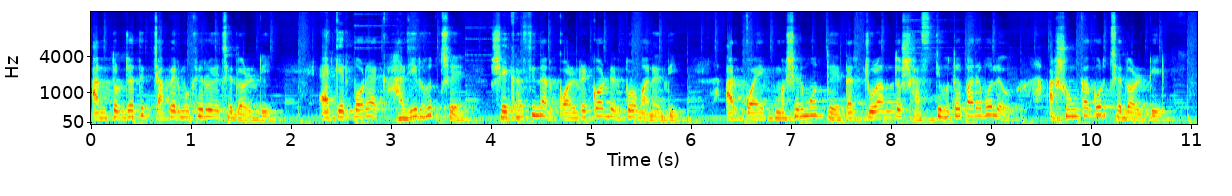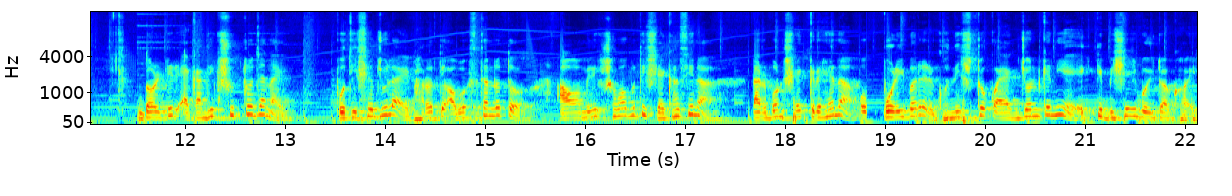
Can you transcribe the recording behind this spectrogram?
আন্তর্জাতিক চাপের মুখে রয়েছে দলটি। একের পর এক হাজির হচ্ছে শেখ হাসিনার কল রেকর্ডের প্রমাণাদি। আর কয়েক মাসের মধ্যে তার চূড়ান্ত শাস্তি হতে পারে বলেও আশঙ্কা করছে দলটি। দলটির একাধিক সূত্র জানায়, পঁচিশে জুলাই ভারতে অবস্থানরত আওয়ামী লীগ সভাপতি শেখ হাসিনা, তার বোন শেখ রেহেনা ও পরিবারের ঘনিষ্ঠ কয়েকজনকে নিয়ে একটি বিশেষ বৈঠক হয়।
